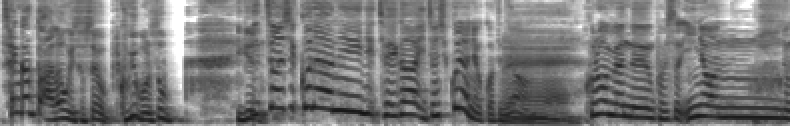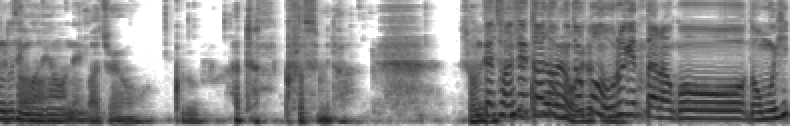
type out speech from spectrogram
생각도 안 하고 있었어요. 그게 벌써 이게 2019년이 제가 2019년이었거든요. 네. 그러면은 벌써 2년 정도 된 그러니까. 거네요. 네. 맞아요. 그 하여튼 그렇습니다. 그러니까 2019 전세가도 무조건 좀- 오르겠다라고 너무 희,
